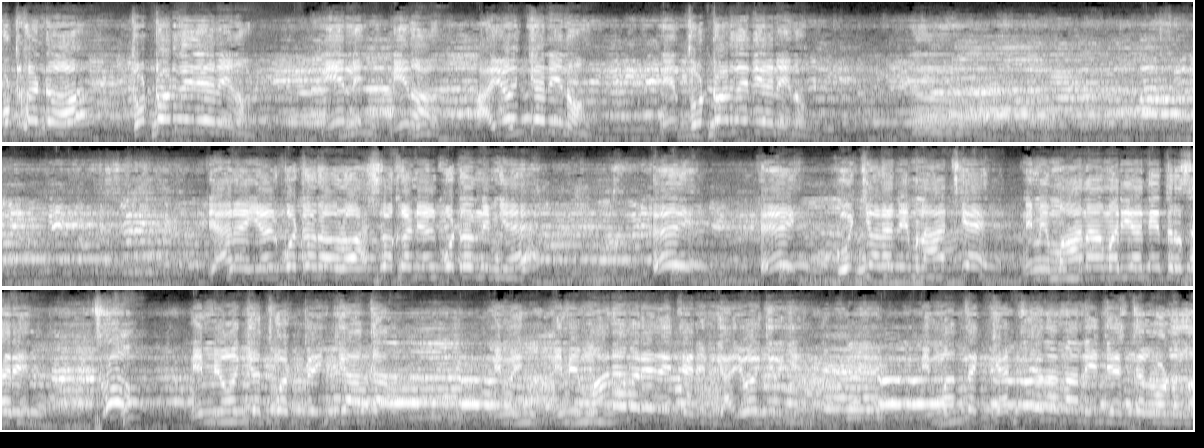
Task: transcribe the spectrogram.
ಬಿಟ್ಕೊಂಡು ದುಡ್ಡು ಹೊಡೆದಿದ್ಯಾ ನೀನು? ನೀನ್ ನೀನು ಅಯೋಗ್ಯ ನೀನು. ನೀನ್ ದುಡ್ಡು ಹೊಡೆದಿದ್ಯಾ ನೀನು? ಯಾರ ಹೇಳ್ಕೊಟ್ಟಾರ ಅವರು? ಅಶೋಕಣ್ಣ ಹೇಳ್ಕೊಟ್ಟಾರ ನಿಮ್ಗೆ? ಏಯ್ ಏಯ್ ಕೂಚೋಳ ನಿಮ್ ನಾಚಿಕೆ ನಿಮಗೆ ಮಾನ ಮರ್ಯಾದೆ ಇದ್ರೆ ಸರಿ. ನಿಮ್ಮ ನಿಮ್ ಯೋಗ್ಯತೆ ಕೊಟ್ಟು ಬೆಂಕಿ ಹಾಕ. ನಿಮ್ ನಿಮಗೆ ಮಾನ ಮರ್ಯಾದೆ ಐತೆ ನಿಮ್ಗೆ, ಅಯೋಗ್ಯರಿಗೆ. ನಿಮ್ಮಂತ ಕೆಟ್ಟ ಜನ ನಾನು ಈ ದೇಶದಲ್ಲಿ ನೋಡಲ್ಲ.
